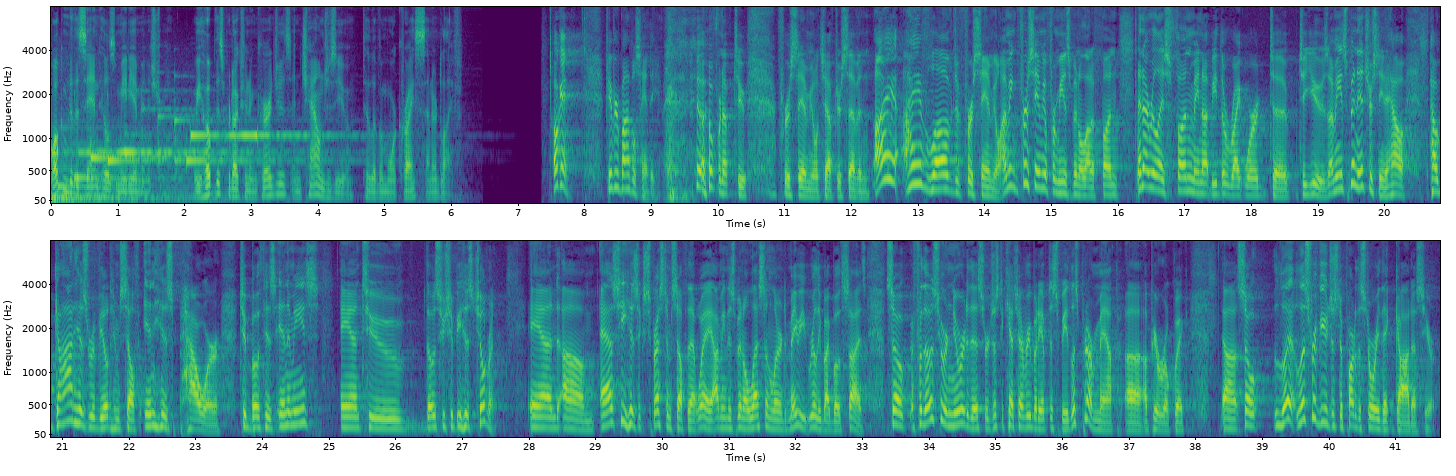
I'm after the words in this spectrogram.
Welcome to the Sandhills Media Ministry. We hope this production encourages and challenges you to live a more Christ centered life. Okay, if you have your Bibles handy, open up to 1 Samuel chapter 7. I, I have loved 1 Samuel. I mean, 1 Samuel for me has been a lot of fun, and I realize fun may not be the right word to, to use. I mean, it's been interesting how, how God has revealed himself in his power to both his enemies and to those who should be his children. And um, as he has expressed himself in that way, I mean, there's been a lesson learned, maybe really by both sides. So, for those who are newer to this, or just to catch everybody up to speed, let's put our map uh, up here real quick. Uh, so, let, let's review just a part of the story that got us here.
